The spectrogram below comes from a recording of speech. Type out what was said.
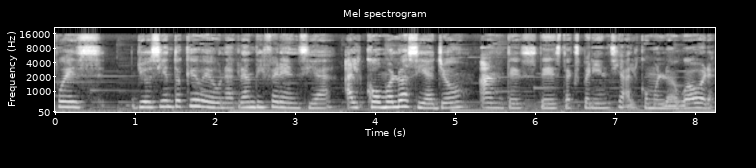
Pues yo siento que veo una gran diferencia al cómo lo hacía yo antes de esta experiencia al cómo lo hago ahora.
